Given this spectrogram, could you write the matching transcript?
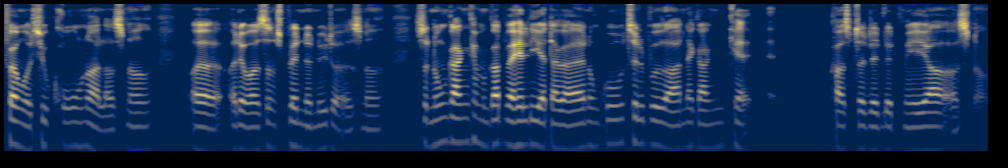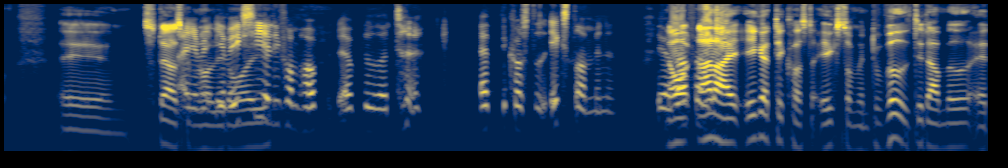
25 kroner eller sådan noget. Og, og det var sådan splinter nyt og sådan noget. Så nogle gange kan man godt være heldig, at der er nogle gode tilbud, og andre gange kan, koster det lidt mere og sådan noget. Øh, så der skal Ej, man holde jeg, Jeg vil ikke sige, at jeg ligefrem har oplevet, at, at det kostede ekstra, men det er Nå, fald... nej, nej, ikke at det koster ekstra, men du ved det der med, at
